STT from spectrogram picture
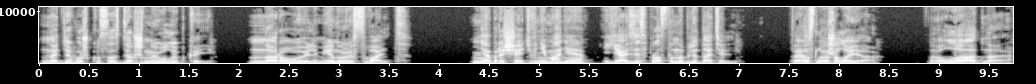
на девушку со сдержанной улыбкой. На Руэльмину и Свальд. «Не обращайте внимания, я здесь просто наблюдатель». «Ты слышал её?» «Ладно.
